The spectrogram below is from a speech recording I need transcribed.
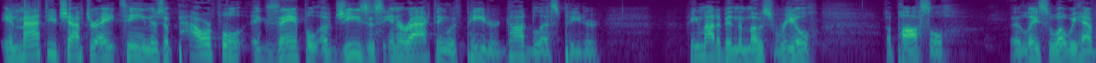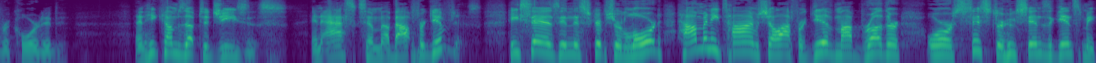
in Matthew chapter 18, there's a powerful example of Jesus interacting with Peter. God bless Peter. He might have been the most real apostle, at least what we have recorded. And he comes up to Jesus and asks him about forgiveness. He says in this scripture, Lord, how many times shall I forgive my brother or sister who sins against me?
